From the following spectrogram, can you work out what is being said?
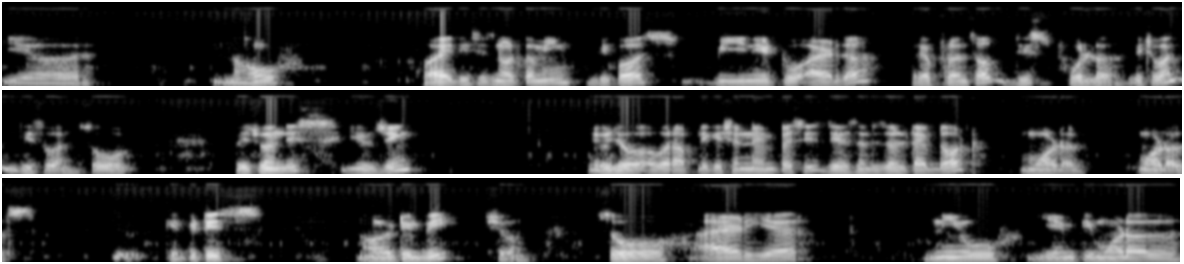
here now why this is not coming? Because we need to add the reference of this folder. Which one? This one. So which one this using? Our application name is json result type dot model models. Keep it is. Now it will be shown. So add here new emp model.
